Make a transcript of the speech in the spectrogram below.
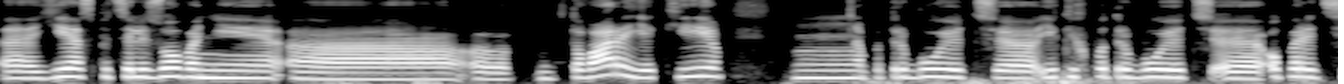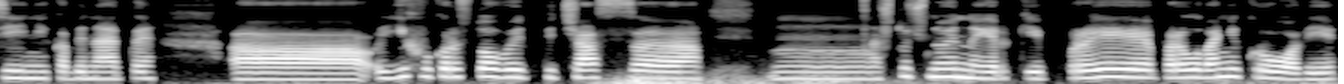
е, є спеціалізовані е, е, товари, які потребують, е, яких потребують е, операційні кабінети. Їх використовують під час е, штучної нирки, при переливанні крові.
